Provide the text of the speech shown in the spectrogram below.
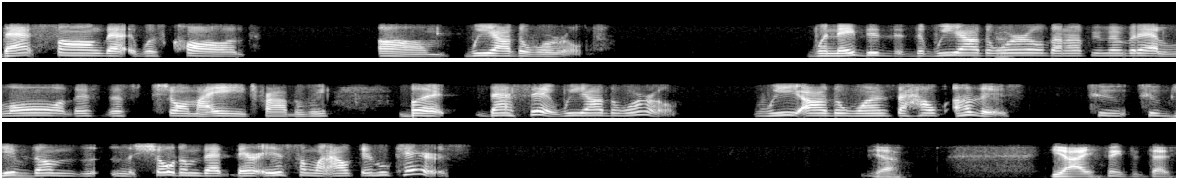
that song that was called um, "We Are the World." When they did the, the "We Are the okay. World," I don't know if you remember that long. This this showing my age probably, but that's it. We are the world. We are the ones to help others to to give mm-hmm. them show them that there is someone out there who cares. Yeah. Yeah, I think that that's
